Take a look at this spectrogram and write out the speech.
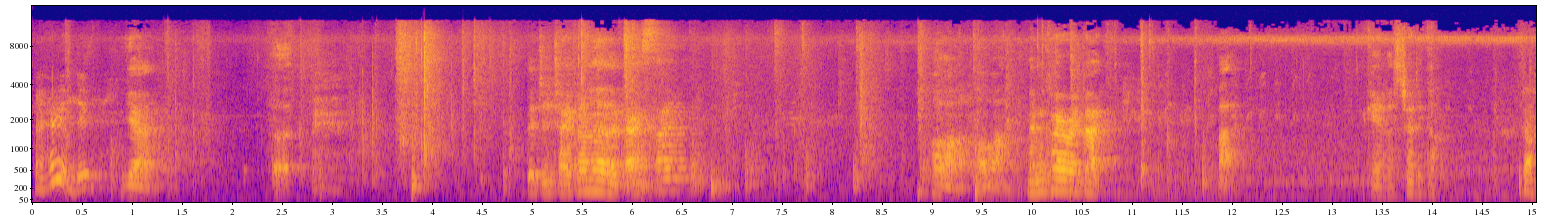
Hey, hurry up, dude. Yeah. Did you try going to the guy's side? Hold on, hold on. Let me call you right back. Bye. Okay, let's try to go. Go.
